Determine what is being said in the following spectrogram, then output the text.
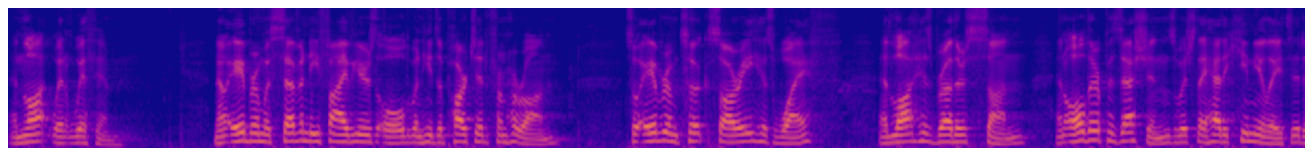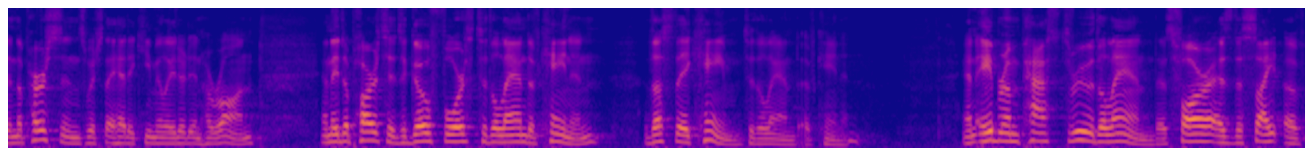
and Lot went with him. Now Abram was 75 years old when he departed from Haran. So Abram took Sarai his wife, and Lot his brother's son, and all their possessions which they had accumulated, and the persons which they had accumulated in Haran, and they departed to go forth to the land of Canaan. Thus they came to the land of Canaan. And Abram passed through the land as far as the site of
